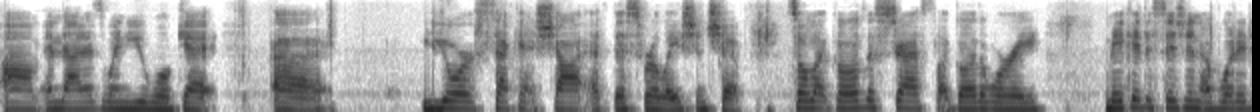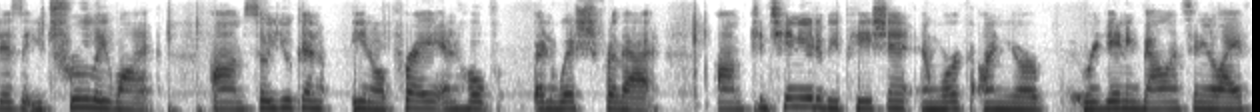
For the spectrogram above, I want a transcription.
Um, and that is when you will get uh, your second shot at this relationship. So let go of the stress, let go of the worry. Make a decision of what it is that you truly want um, so you can, you know, pray and hope and wish for that. Um, continue to be patient and work on your regaining balance in your life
